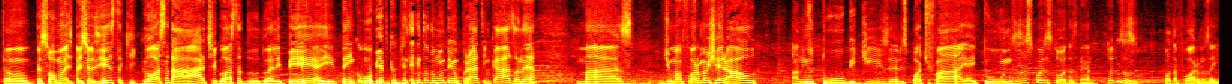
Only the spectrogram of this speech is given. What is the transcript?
Então, o pessoal mais preciosista que gosta da arte, gosta do, do LP, aí tem como ouvir, porque nem todo mundo tem o prato em casa, né? Mas, de uma forma geral, tá no YouTube, Deezer, Spotify, iTunes, essas coisas todas, né? Todas as plataformas aí,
